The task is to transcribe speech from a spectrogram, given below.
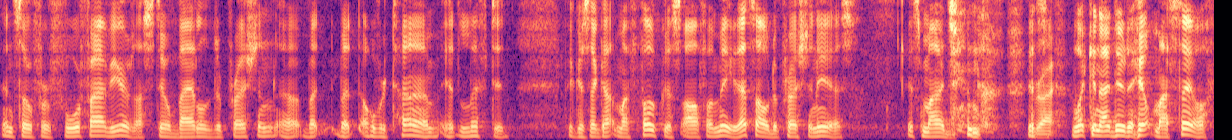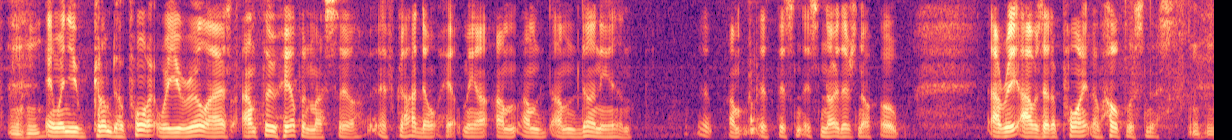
And so for four or five years, I still battled depression, uh, but but over time it lifted because I got my focus off of me. That's all depression is. It's my agenda. It's Right. what can I do to help myself. And when you come to a point where you realize I'm through helping myself, if God don't help me, I'm I'm I'm done in. Um, I'm, it's, it's no, there's no hope. I, re, I was at a point of hopelessness, mm-hmm.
